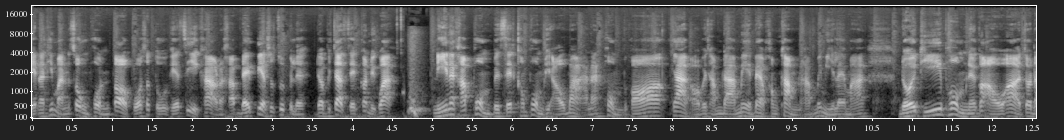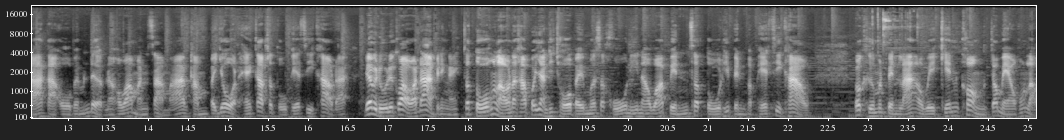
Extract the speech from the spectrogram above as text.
สนะที่มันส่งผลต่อพวกศัตรูเพชรสี่ข้าวนะครับได้เปรียบสุดๆไปเลยเดี๋ยวไปจัดเซตก่อนดีกว่า นี้นะครับผมเป็นเซตของผมที่เอามานะ ผมก็อยากเอาไปทำดาเมจแบบคำๆนะครับ ไม่มีอะไรมาโดยที่ผมเนี่ยก็เอาอ่าเจ้าดากาโอไปเหมือนเดิมนะ เพราะว่ามันสามารถทำประโยชน์ให้กับศัตรูเพชรสีข้าวได้เดี๋ยวไปดูดีกว่าว่าด้านเป็นยังไงศัตรูของเรานะครับก็อย่างที่โชว์ไปเมื่อสักครู่นี้นะว่าเป็นศัตรูที่เป็นประเภทสีข้าวก็คือมันเป็นล้างเอาเวเคนของเจ้าแมวของเรา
